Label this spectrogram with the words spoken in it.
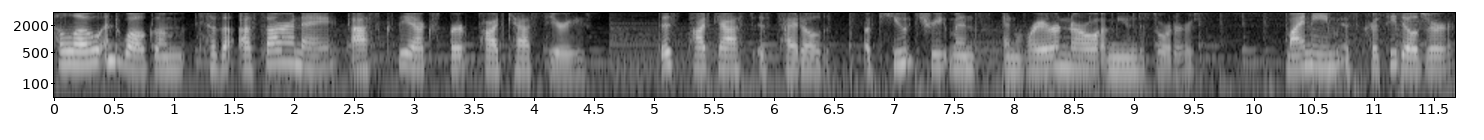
Hello and welcome to the SRNA Ask the Expert podcast series. This podcast is titled Acute Treatments and Rare Neuroimmune Disorders. My name is Krissy Dilger,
